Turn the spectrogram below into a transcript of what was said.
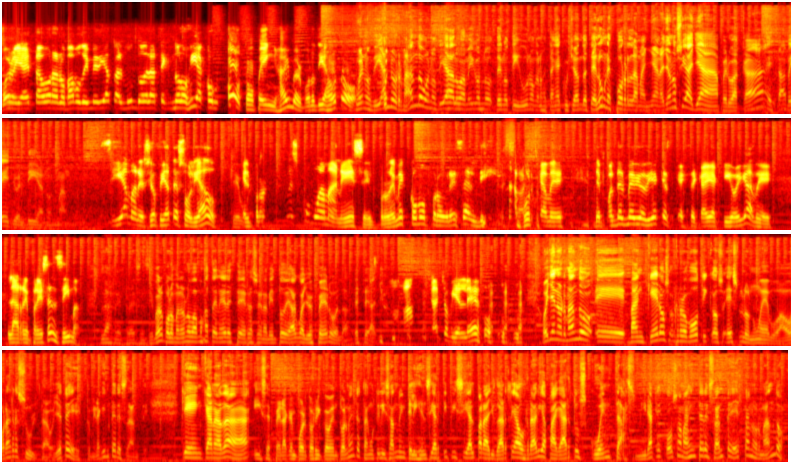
Bueno, y a esta hora nos vamos de inmediato al mundo de la tecnología con Otto Oppenheimer. Buenos días, Otto. Buenos días, Normando. Buenos días a los amigos de Noti1 que nos están escuchando este lunes por la mañana. Yo no sé allá, pero acá está bello el día, Normando. Sí, amaneció, fíjate, soleado. El problema no es cómo amanece, el problema es cómo progresa el día. Porque después del mediodía que, que se cae aquí, oígame, la represa encima. La represa sí. Bueno, por lo menos no vamos a tener este racionamiento de agua, yo espero, ¿verdad? Este año. Ah, muchacho, bien lejos. Oye, Normando, eh, banqueros robóticos es lo nuevo. Ahora resulta, óyete esto, mira qué interesante, que en Canadá, y se espera que en Puerto Rico eventualmente, están utilizando inteligencia artificial para ayudarte a ahorrar y a pagar tus cuentas. Mira qué cosa más interesante esta, Normando.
